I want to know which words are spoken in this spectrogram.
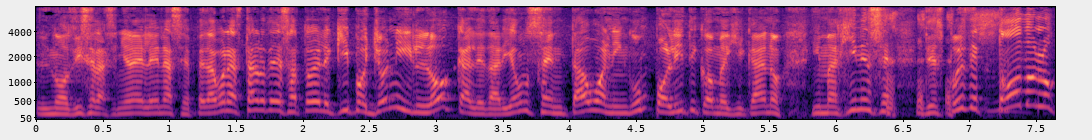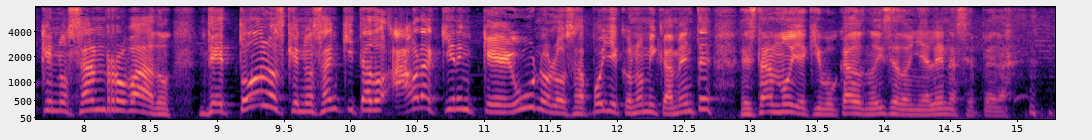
Nos dice la señora Elena Cepeda. Buenas tardes a todo el equipo. Yo ni loca le daría un centavo a ningún político mexicano. Imagínense, después de todo lo que nos han robado, de todos los que nos han quitado, ahora quieren que uno los apoye económicamente. Están muy equivocados, nos dice doña Elena Cepeda.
